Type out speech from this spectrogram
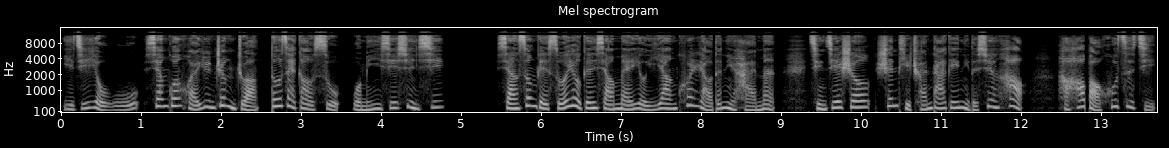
以及有无相关怀孕症状，都在告诉我们一些讯息。想送给所有跟小美有一样困扰的女孩们，请接收身体传达给你的讯号，好好保护自己。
